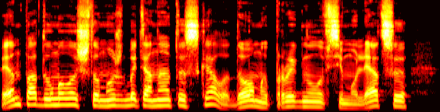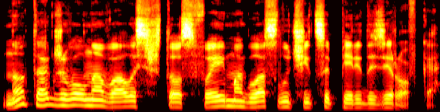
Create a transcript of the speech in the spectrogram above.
Пен подумала, что, может быть, она отыскала дом и прыгнула в симуляцию, но также волновалась, что с Фэй могла случиться передозировка.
